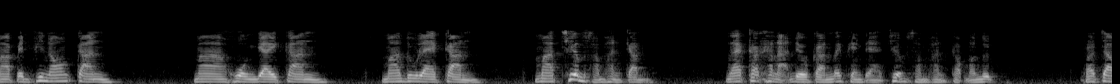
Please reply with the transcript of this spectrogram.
มาเป็นพี่น้องกัน มาห่วงใยกัน มาดูแลกัน มาเชื่อมสัมพันธ์กัน และก็ขณะเดียวกันไม่เพียงแต่เชื่อมสัมพันธ์กับมนุษย์ พระเจ้า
